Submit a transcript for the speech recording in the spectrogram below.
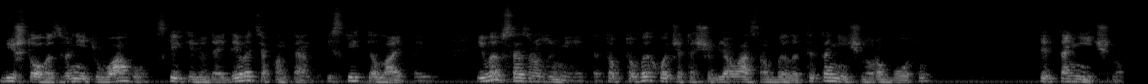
Більш того, зверніть увагу, скільки людей дивиться контент і скільки лайкають. І ви все зрозумієте. Тобто ви хочете, щоб для вас робили титанічну роботу, титанічну.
